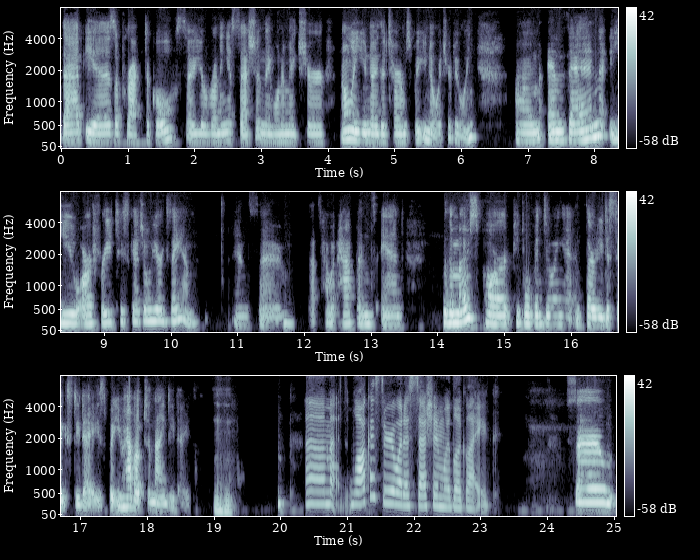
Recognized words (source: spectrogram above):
that is a practical. So you're running a session. They want to make sure not only you know the terms, but you know what you're doing. Um, and then you are free to schedule your exam. And so that's how it happens. And for the most part, people have been doing it in 30 to 60 days, but you have up to 90 days. Mm-hmm. Um, walk us through what a session would look like. So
